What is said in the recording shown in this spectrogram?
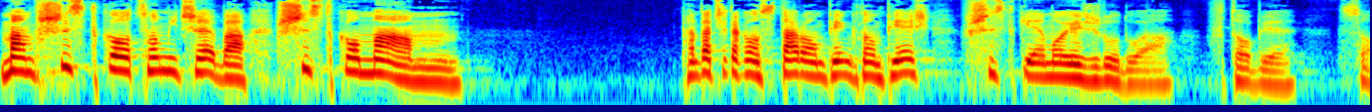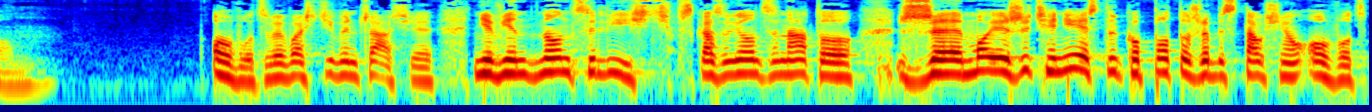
Mam wszystko, co mi trzeba. Wszystko mam. Pamiętacie taką starą, piękną pieśń? Wszystkie moje źródła w Tobie są. Owoc we właściwym czasie, niewiędnący liść, wskazujący na to, że moje życie nie jest tylko po to, żeby stał się owoc.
